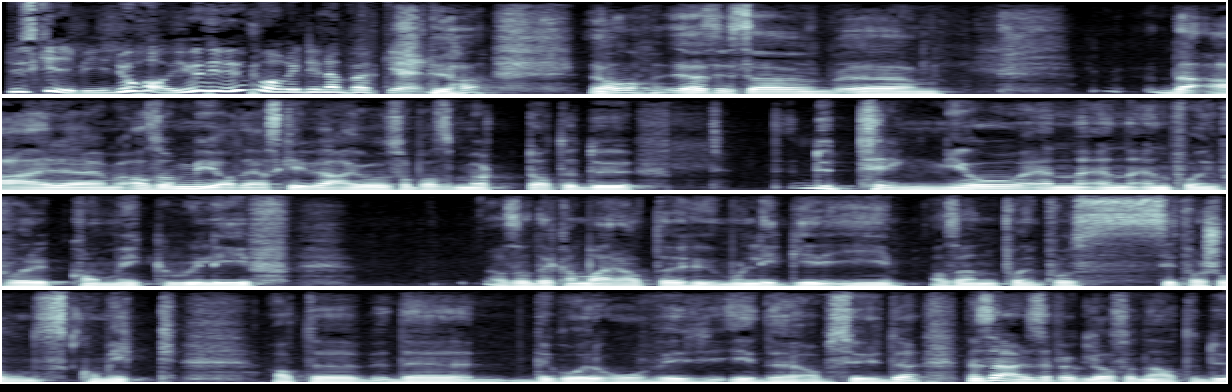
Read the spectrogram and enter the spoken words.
Du skriver ju, du har ju humor i dina böcker. Ja, ja jag syns jag äh, det är, alltså mycket av det jag skriver är ju så pass mörkt att du, du tränger ju en, en, en form för comic relief Altså det kan være at eh, humoren ligger i altså en form for situasjonskomikk. At eh, det, det, går over i det absurde. Men så er det selvfølgelig også den at du,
